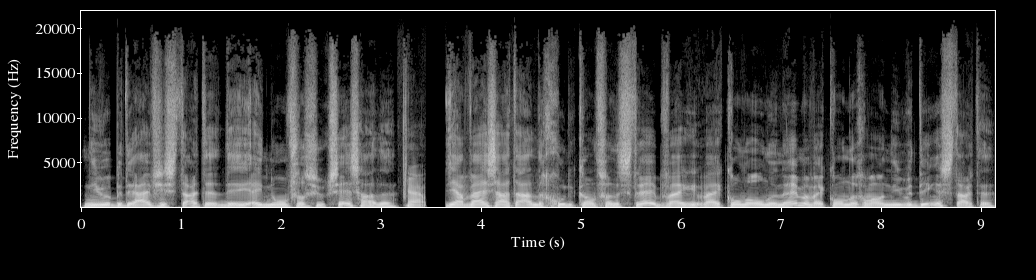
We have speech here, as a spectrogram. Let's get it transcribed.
nieuwe bedrijfjes starten, die enorm veel succes hadden. Ja. Ja, wij zaten aan de goede kant van de streep. Wij, wij konden ondernemen, wij konden gewoon nieuwe dingen starten.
